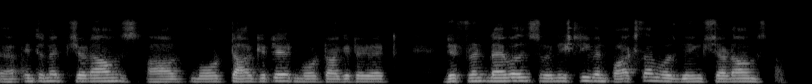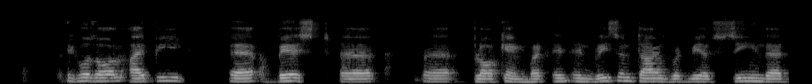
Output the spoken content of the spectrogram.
uh, internet shutdowns are more targeted, more targeted at different levels. So initially when Pakistan was doing shutdowns, it was all IP uh, based uh, uh, blocking. But in, in recent times, what we have seen that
